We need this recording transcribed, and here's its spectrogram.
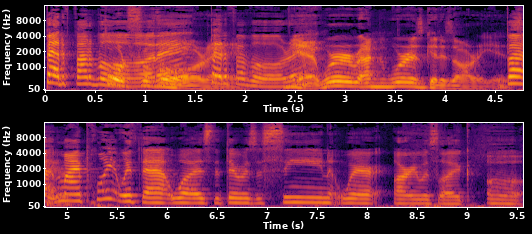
Per favore. Por favore. Per favore. Yeah, we're. I mean, we're as good as Ari is. But here. my point with that was that there was a scene where Ari was like, "Uh,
